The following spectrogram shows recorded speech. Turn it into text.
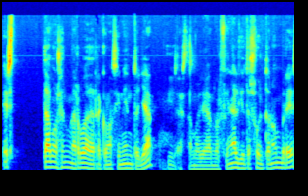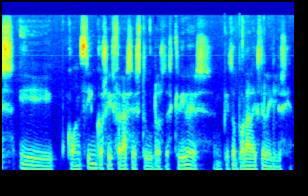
Estamos en una rueda de reconocimiento ya, ya estamos llegando al final, yo te suelto nombres y con cinco o seis frases tú los describes. Empiezo por Alex de la Iglesia.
